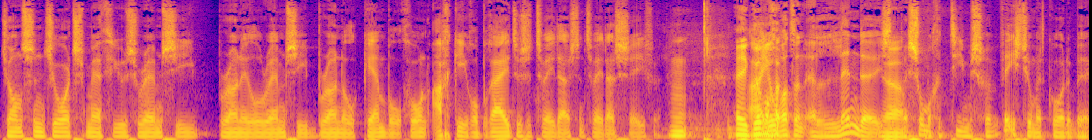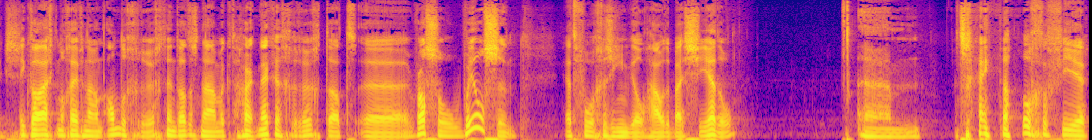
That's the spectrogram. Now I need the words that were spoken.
Johnson, George, Matthews, Ramsey, Brunel, Ramsey, Brunel, Campbell. Gewoon acht keer op rij tussen 2000 en 2007. Hey, ik, Ah, wil joh, nog, wat een ellende is Ja. dat bij sommige teams geweest joh, met quarterbacks. ik wil eigenlijk nog even naar een ander gerucht. En dat is namelijk het hardnekkige gerucht dat eh, Russell Wilson het voor gezien wil houden bij Seattle. Ehm, het schijnt ongeveer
